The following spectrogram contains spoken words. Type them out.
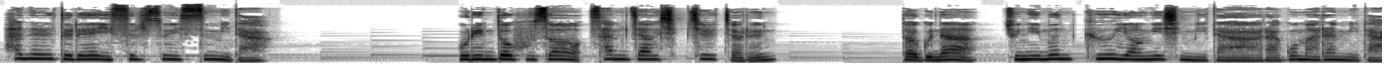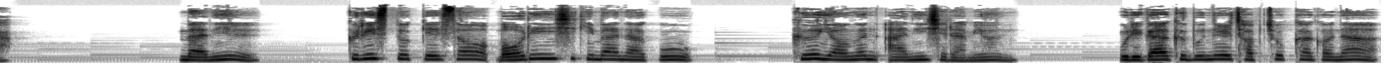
하늘들에 있을 수 있습니다. 고린도 후서 3장 17절은 더구나 주님은 그 영이십니다. 라고 말합니다. 만일 그리스도께서 머리이시기만 하고 그 영은 아니시라면 우리가 그분을 접촉하거나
